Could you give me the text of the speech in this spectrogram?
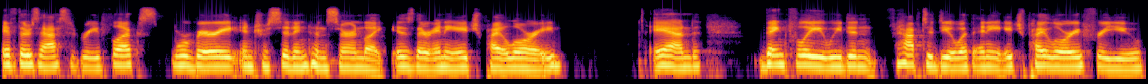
if there's acid reflux we're very interested and concerned like is there any h. pylori? And thankfully we didn't have to deal with any h. pylori for you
